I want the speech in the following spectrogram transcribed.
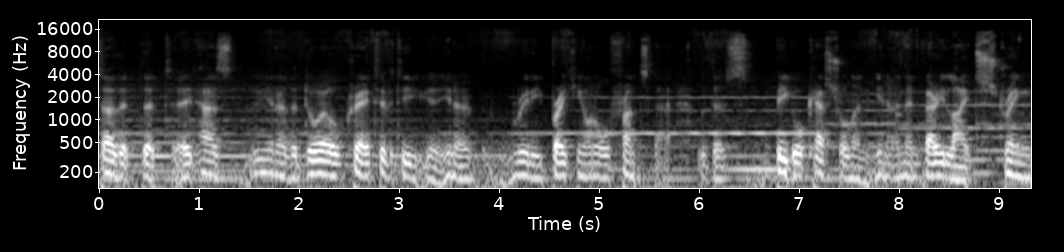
So that, that it has you know the Doyle creativity you know really breaking on all fronts there with this big orchestral and you know and then very light string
